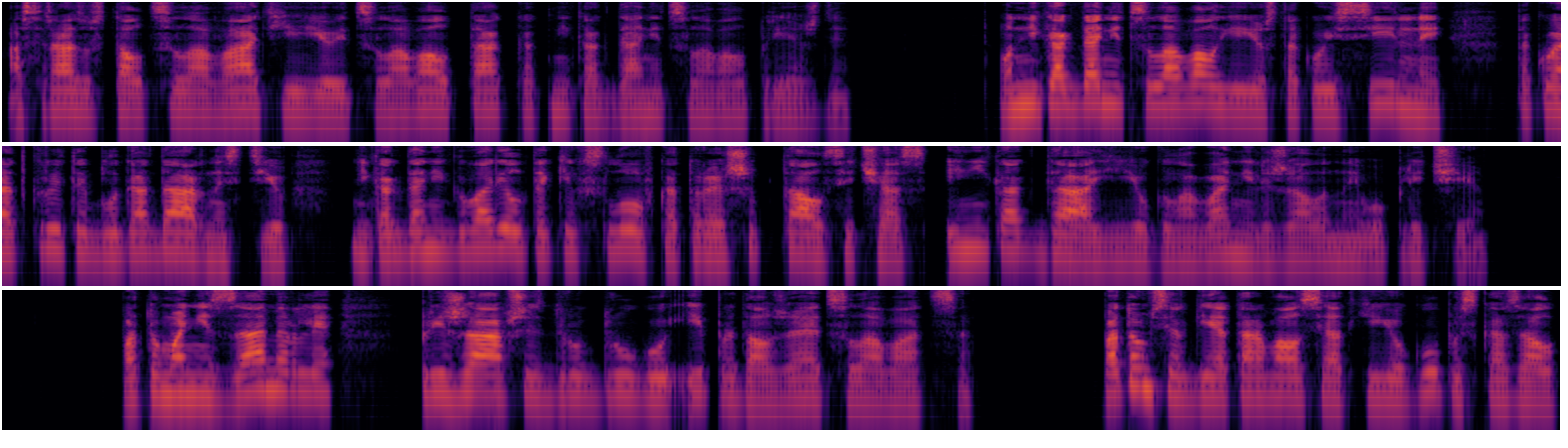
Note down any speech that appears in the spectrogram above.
а сразу стал целовать ее и целовал так, как никогда не целовал прежде. Он никогда не целовал ее с такой сильной, такой открытой благодарностью, никогда не говорил таких слов, которые шептал сейчас, и никогда ее голова не лежала на его плече. Потом они замерли, прижавшись друг к другу и продолжая целоваться. Потом Сергей оторвался от ее губ и сказал,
